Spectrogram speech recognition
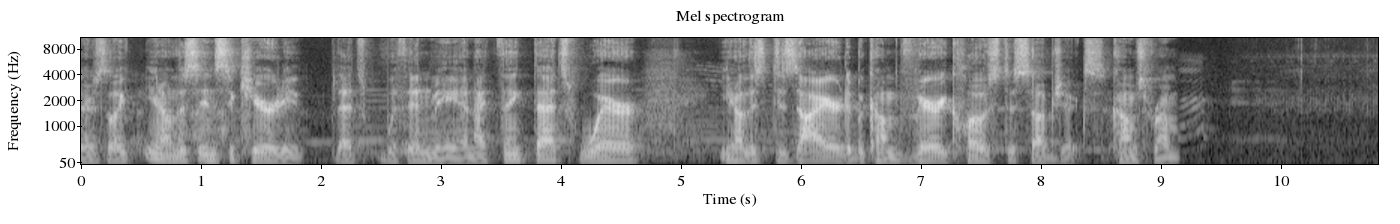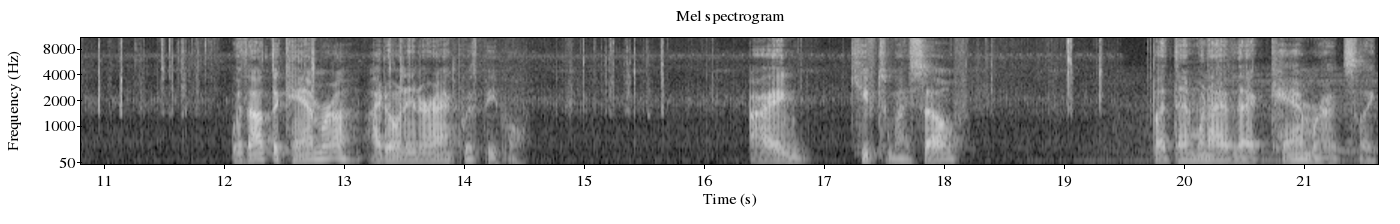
There's like, you know, this insecurity that's within me. And I think that's where, you know, this desire to become very close to subjects comes from. Without the camera, I don't interact with people. I keep to myself. But then when I have that camera, it's like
